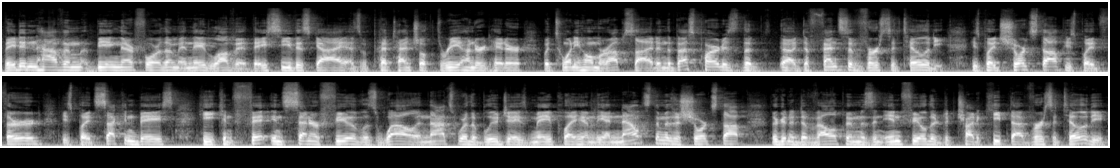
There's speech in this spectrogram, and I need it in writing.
They didn't have him being there for them, and they love it. They see this guy as a potential 300 hitter with 20 homer upside, and the best part is the uh, defensive versatility. He's played shortstop, he's played third, he's played second base. He can fit in center field as well, and that's where the Blue Jays may play him. They announced him as a shortstop. They're going to develop him as an infielder to try to keep that versatility.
